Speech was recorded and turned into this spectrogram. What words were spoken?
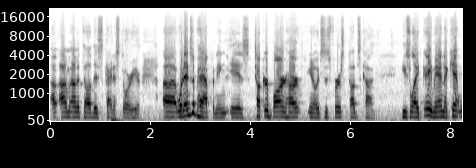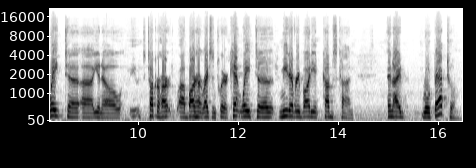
I, am going to tell this kind of story here. Uh, what ends up happening is Tucker Barnhart, you know, it's his first Cubs con. He's like, hey, man, I can't wait to, uh, you know, Tucker Hart, uh, Barnhart writes on Twitter, can't wait to meet everybody at Cubs con. And I wrote back to him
